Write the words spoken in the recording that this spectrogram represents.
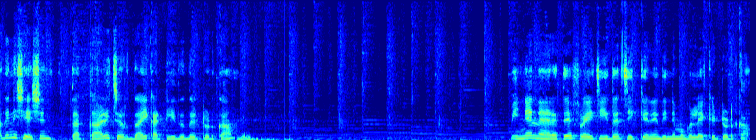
അതിനുശേഷം തക്കാളി ചെറുതായി കട്ട് ചെയ്തത് ഇട്ട് കൊടുക്കാം. പിന്നെ നേരത്തെ ഫ്രൈ ചെയ്ത ചിക്കൻ ഇതിന്റെ മുകളിലേക്ക് ഇട്ട് കൊടുക്കാം.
